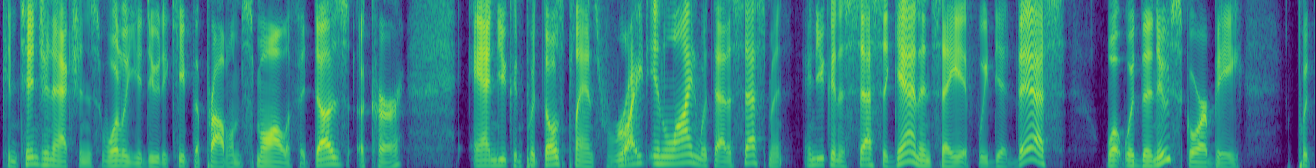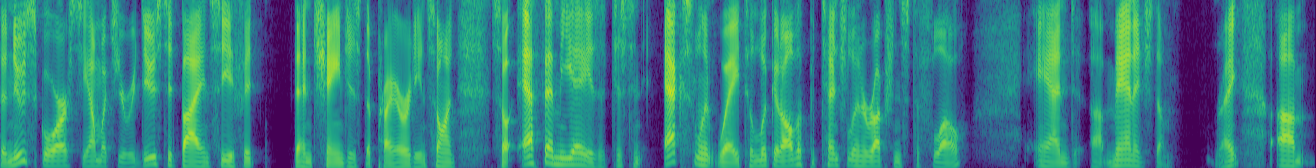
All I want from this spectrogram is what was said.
Contingent actions, what will you do to keep the problem small if it does occur? And you can put those plans right in line with that assessment, and you can assess again and say, if we did this, what would the new score be? Put the new score, see how much you reduced it by, and see if it then changes the priority and so on. So FMEA is just an excellent way to look at all the potential interruptions to flow and uh, manage them. Right? Um,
